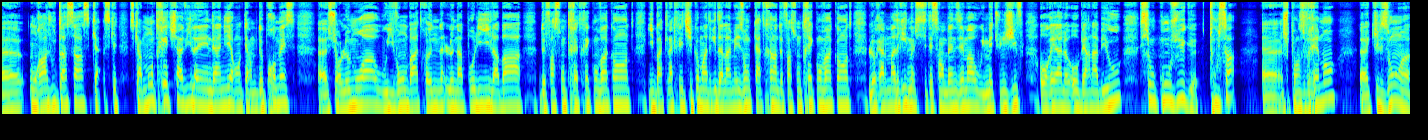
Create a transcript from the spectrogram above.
Euh, on rajoute à ça ce qu'a ce qu'a- montré Xavi l'année dernière en termes de promesses euh, sur le mois où ils vont battre le Napoli là-bas de façon très très convaincante. Ils battent l'Atlético Madrid à la maison 4-1 de façon très convaincante. Le Real Madrid, même si c'était sans Benzema, où ils mettent une gifle au Real au Bernabeu. Si on conjugue tout ça, Euh, je pense vraiment euh, qu'ils ont, euh,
